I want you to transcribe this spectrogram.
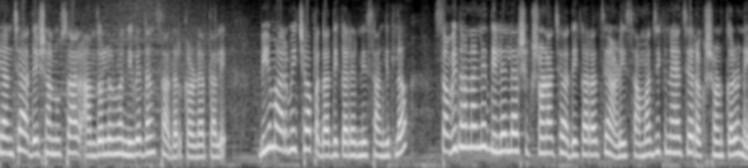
यांच्या आदेशानुसार आंदोलन व निवेदन सादर करण्यात आले. भीम आर्मीच्या पदाधिकाऱ्यांनी सांगितलं संविधानाने दिलेल्या शिक्षणाच्या अधिकाराचे आणि सामाजिक न्यायाचे रक्षण करणे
